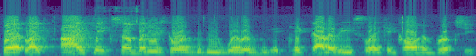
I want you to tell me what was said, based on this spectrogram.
But like, I think somebody is going to be willing to get kicked out of East Lake and call him Brooksy.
